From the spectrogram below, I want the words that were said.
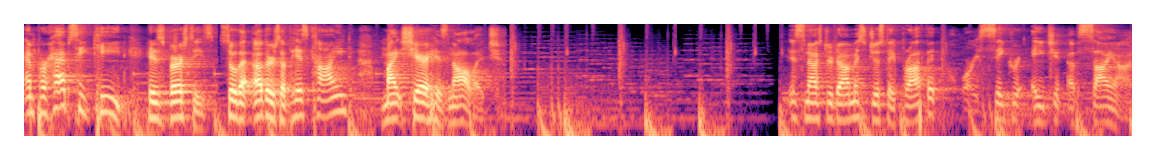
And perhaps he keyed his verses so that others of his kind might share his knowledge. Is Nostradamus just a prophet or a secret agent of Sion?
